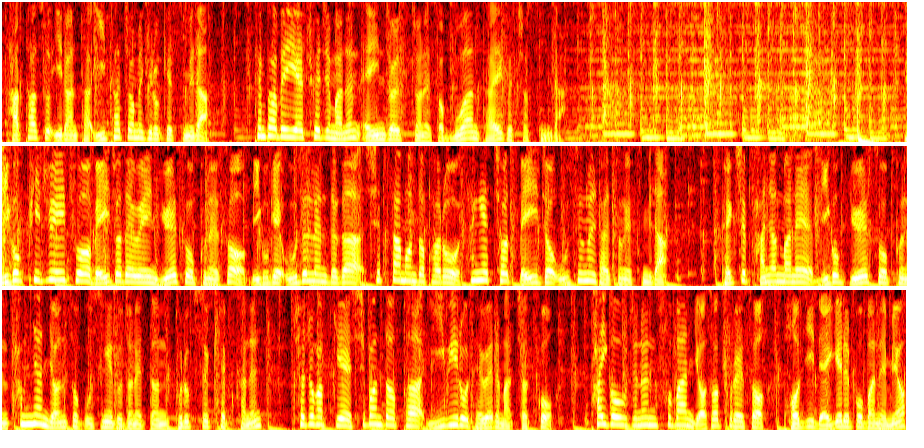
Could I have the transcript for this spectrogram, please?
4타수 1안타 2타점을 기록했습니다. 템파베이의 최지만은 에인절스전에서 무안타에 그쳤습니다. 미국 PGA 투어 메이저 대회인 US 오픈에서 미국의 우들랜드가 13언더파로 생애 첫 메이저 우승을 달성했습니다. 114년 만에 미국 US 오픈 3년 연속 우승에 도전했던 브룩스 켑카는 최종 합계 10언더파 2위로 대회를 마쳤고 타이거 우즈는 후반 6홀에서 버디 4개를 뽑아내며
